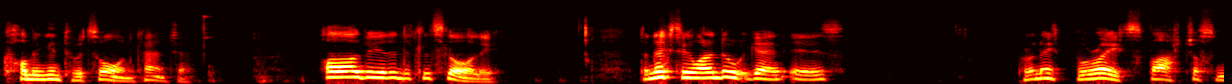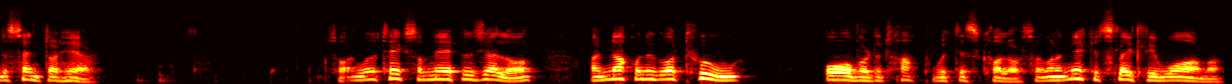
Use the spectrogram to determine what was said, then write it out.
coming into its own, can't you? Albeit a little slowly. The next thing I want to do again is put a nice bright spot just in the centre here. So I'm going to take some Naples yellow. I'm not going to go too over the top with this colour, so I want to make it slightly warmer.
